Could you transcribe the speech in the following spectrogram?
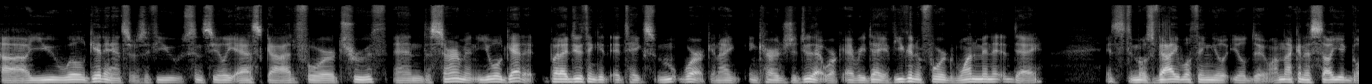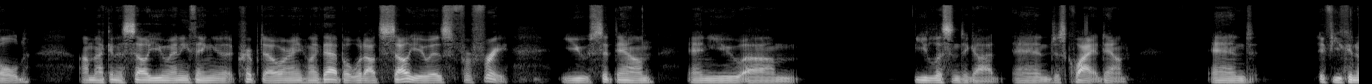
uh, you will get answers. If you sincerely ask God for truth and discernment, you will get it. But I do think it, it takes work, and I encourage you to do that work every day. If you can afford one minute a day, it's the most valuable thing you'll, you'll do. I'm not going to sell you gold. I'm not going to sell you anything uh, crypto or anything like that. But what I'll sell you is for free. You sit down and you um, you listen to God and just quiet down. And if you can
